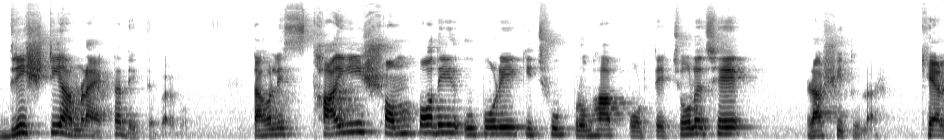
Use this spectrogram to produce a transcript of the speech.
দৃষ্টি আমরা একটা দেখতে পারব। তাহলে স্থায়ী সম্পদের উপরে কিছু প্রভাব পড়তে চলেছে রাশি তুলার। খেয়াল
